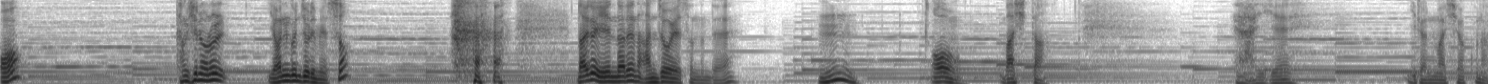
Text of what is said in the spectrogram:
어? 당신 오늘 연근조림했어? 나가 옛날엔 안 좋아했었는데. 음, 어우, 맛있다. 야, 이게 이런 맛이었구나.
